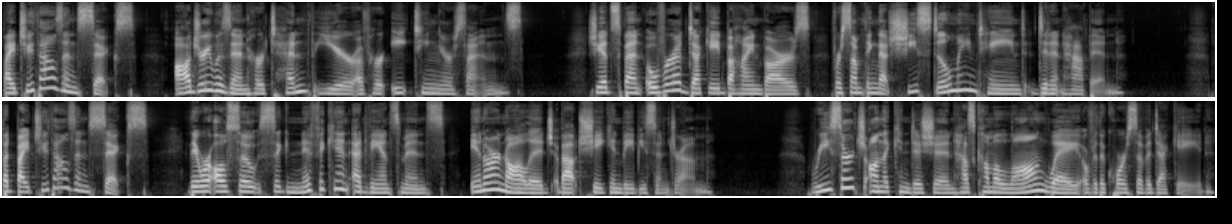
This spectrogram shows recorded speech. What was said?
By 2006, Audrey was in her 10th year of her 18 year sentence. She had spent over a decade behind bars for something that she still maintained didn't happen. But by 2006, there were also significant advancements in our knowledge about shaken baby syndrome. Research on the condition has come a long way over the course of a decade.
